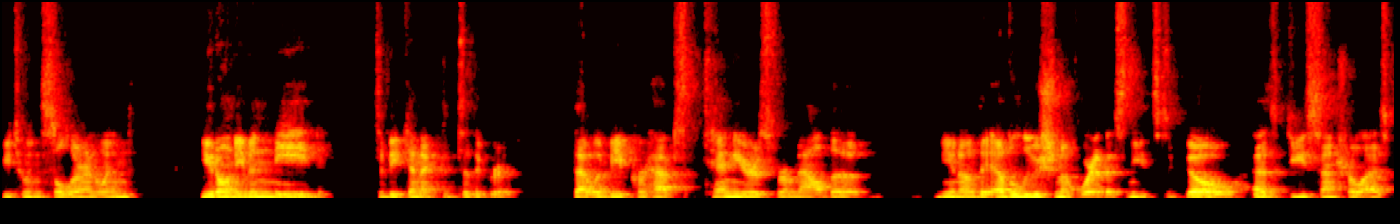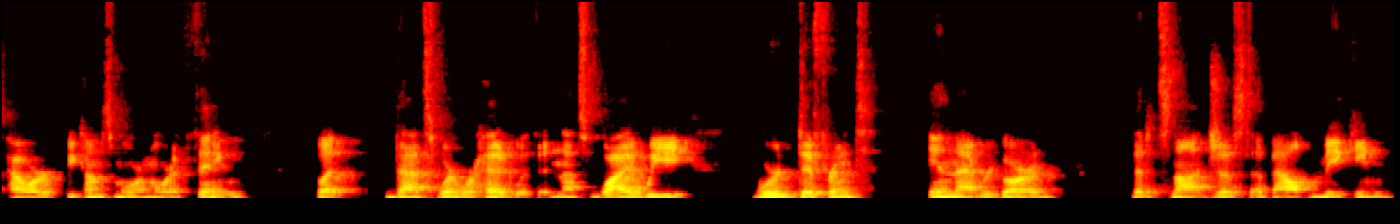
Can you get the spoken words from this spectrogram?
between solar and wind, you don't even need to be connected to the grid. That would be perhaps 10 years from now, the you know the evolution of where this needs to go as decentralized power becomes more and more a thing but that's where we're headed with it. And that's why we we're different in that regard that it's not just about making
